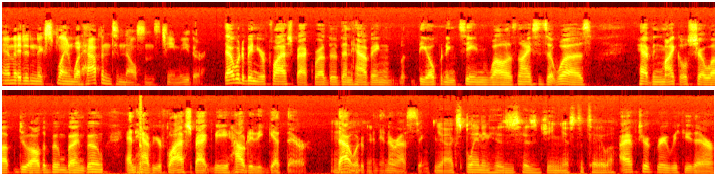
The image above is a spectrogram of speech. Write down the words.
And they didn't explain what happened to Nelson's team either. That would have been your flashback rather than having the opening scene. While as nice as it was, having Michael show up, do all the boom, bang, boom, and have your flashback be how did he get there? That would have been interesting. Yeah, explaining his his genius to Teyla. I have to agree with you there.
